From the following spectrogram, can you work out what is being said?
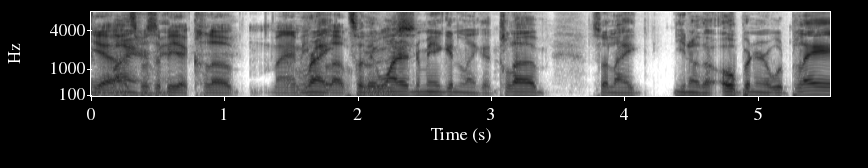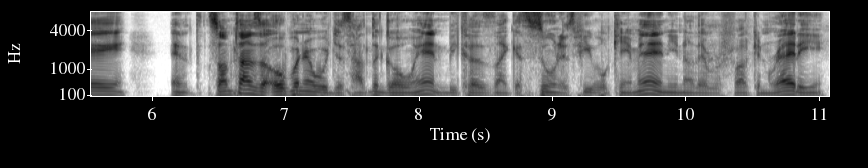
Yeah, it's supposed to be a club, Miami right. club. so they wanted to make it like a club. So like you know the opener would play, and sometimes the opener would just have to go in because like as soon as people came in, you know they were fucking ready.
